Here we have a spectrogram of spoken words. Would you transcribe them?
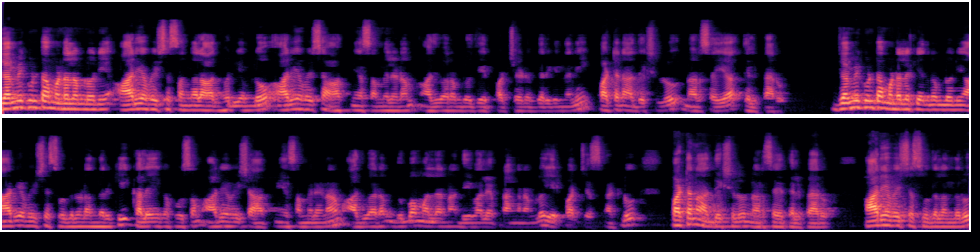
జమ్మికుంట మండలంలోని ఆర్యవైశ్య సంఘాల ఆధ్వర్యంలో ఆర్యవైశ్య ఆత్మీయ సమ్మేళనం ఆదివారం రోజు ఏర్పాటు చేయడం జరిగిందని పట్టణ అధ్యక్షులు నరసయ్య తెలిపారు. జమ్మికుంట మండల కేంద్రంలోని ఆర్యవైశ్య సోదరులందరికీ కలయిక కోసం ఆర్యవైశ్య ఆత్మీయ సమ్మేళనం ఆదివారం దుబ్బమల్లన్న దేవాలయ ప్రాంగణంలో ఏర్పాటు చేసినట్లు పట్టణ అధ్యక్షులు నరసయ్య తెలిపారు. ఆర్యవైశ్య సోదరులందరూ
